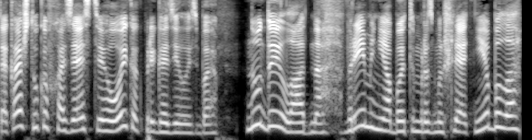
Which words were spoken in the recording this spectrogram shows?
Такая штука в хозяйстве, ой, как пригодилась бы. Ну да и ладно, времени об этом размышлять не было.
